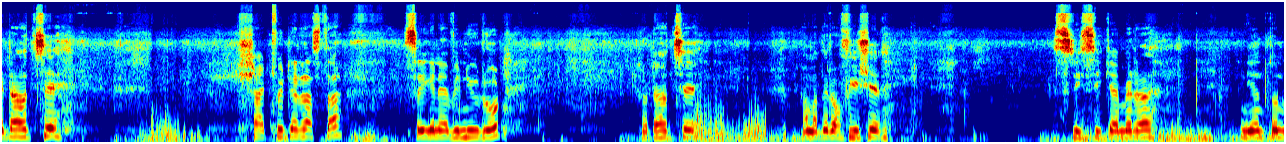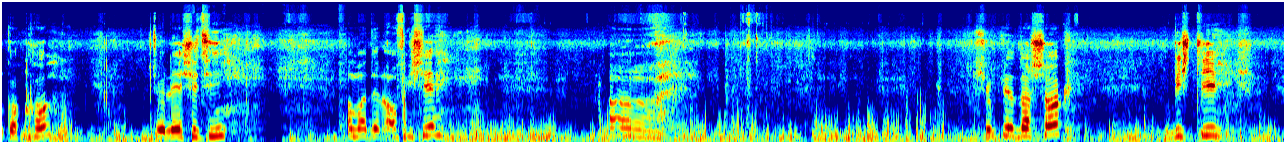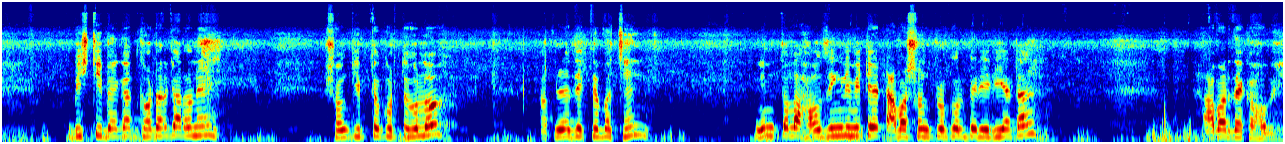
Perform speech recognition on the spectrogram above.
এটা হচ্ছে ষাট ফিটের রাস্তা, সেকেন্ড অ্যাভিনিউ রোড। ওটা হচ্ছে আমাদের অফিসের সিসি ক্যামেরা নিয়ন্ত্রণ কক্ষ। চলে এসেছি আমাদের অফিসে। সুপ্রিয় দর্শক বৃষ্টি বৃষ্টি ব্যাঘাত ঘটার কারণে সংক্ষিপ্ত করতে হলো। আপনারা দেখতে পাচ্ছেন নিমতলা হাউজিং লিমিটেড আবাসন প্রকল্পের এরিয়াটা আবার দেখা হবে।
